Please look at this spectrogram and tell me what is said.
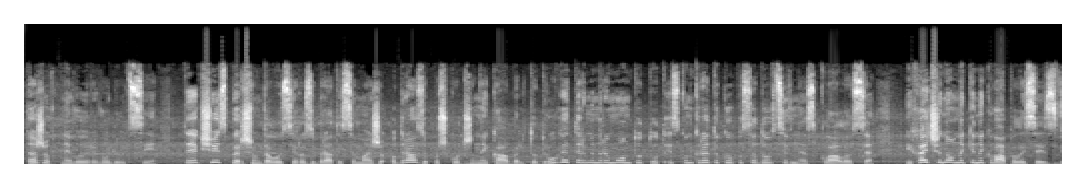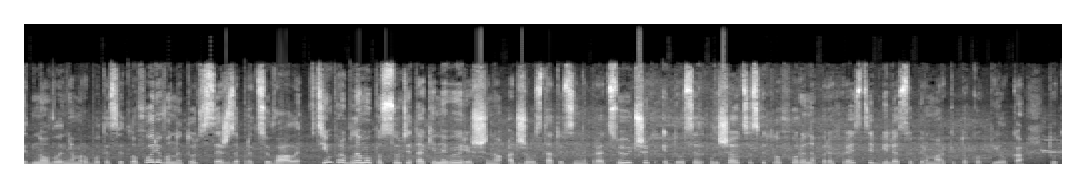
та жовтневої революції. Та якщо із першим вдалося розібратися майже одразу пошкоджений кабель, то другий термін ремонту тут із конкретикою посадовців не склалося. І хай чиновники не квапилися із відновленням роботи світлофорів, вони тут все ж запрацювали. Втім, проблему по суті так і не вирішено, адже у статусі непрацюючих і досі лишаються світлофори на перехресті біля супермаркету Копілка. Тут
